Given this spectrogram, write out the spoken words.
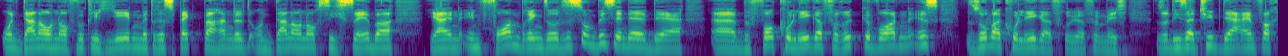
und dann auch noch wirklich jeden mit Respekt behandelt und dann auch noch sich selber ja in, in Form bringt. So, das ist so ein bisschen der, der äh, bevor Kollege verrückt geworden ist, so war Kollege früher für mich. So dieser Typ, der einfach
